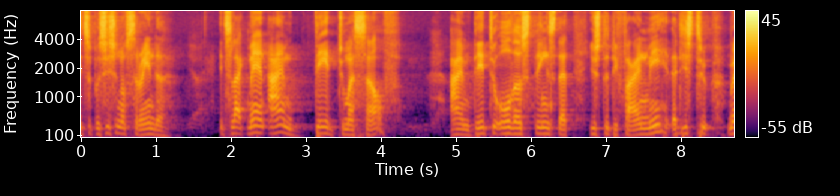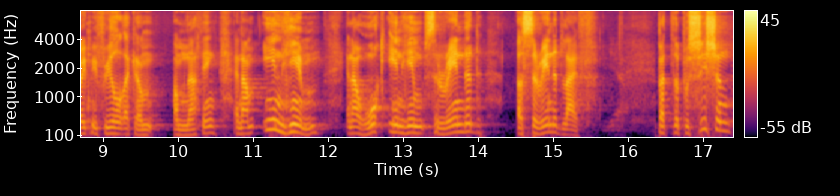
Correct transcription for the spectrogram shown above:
it's a position of surrender. It's like, man, I am dead to myself. I'm dead to all those things that used to define me, that used to make me feel like I'm, I'm nothing. And I'm in Him, and I walk in Him surrendered, a surrendered life. Yeah. But the position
